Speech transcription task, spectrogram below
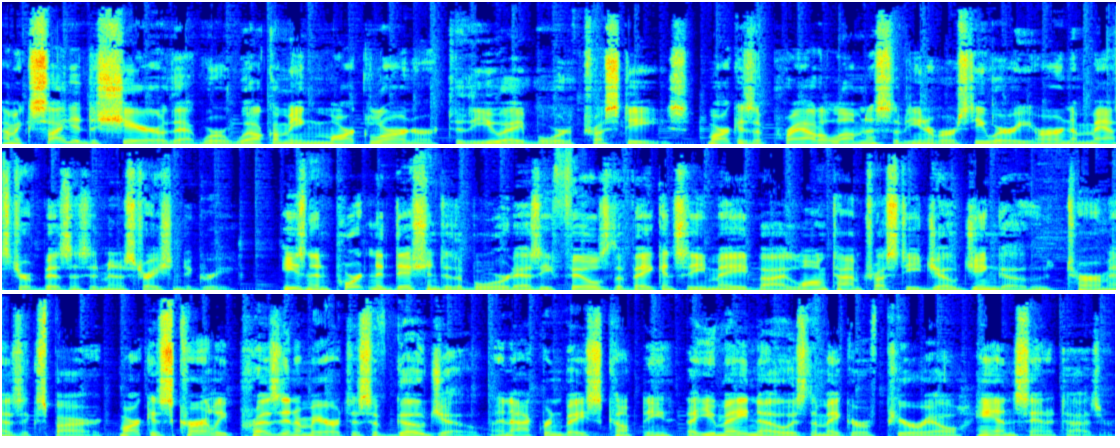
I'm excited to share that we're welcoming Mark Lerner to the UA Board of Trustees. Mark is a proud alumnus of the university where he earned a Master of Business Administration degree. He's an important addition to the board as he fills the vacancy made by longtime trustee Joe Gingo, whose term has expired. Mark is currently president emeritus of Gojo, an Akron based company that you may know as the maker of Purell hand sanitizer.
